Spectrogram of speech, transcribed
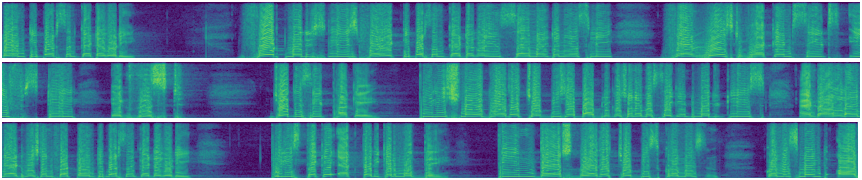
twenty percent category fourth merit list for eighty percent category simultaneously for rest vacant seats if still exist যদি সিট থাকে তিরিশ নয় দু হাজার চব্বিশে পাবলিকেশন হবে second merit list and online admission for twenty percent category তিরিশ থেকে এক তারিখের মধ্যে। তিন দশ দু হাজার চব্বিশ commencement of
